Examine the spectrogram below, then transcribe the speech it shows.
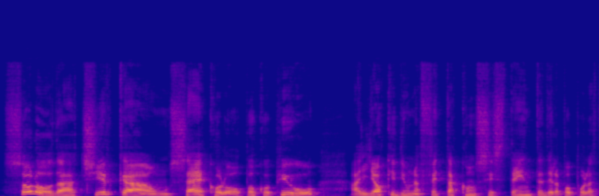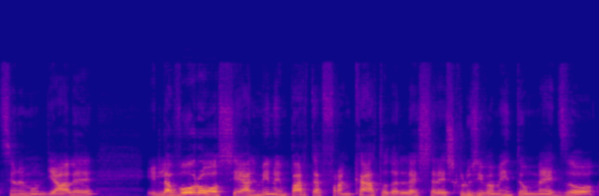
Solo da circa un secolo o poco più, agli occhi di una fetta consistente della popolazione mondiale, il lavoro si è almeno in parte affrancato dall'essere esclusivamente un mezzo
